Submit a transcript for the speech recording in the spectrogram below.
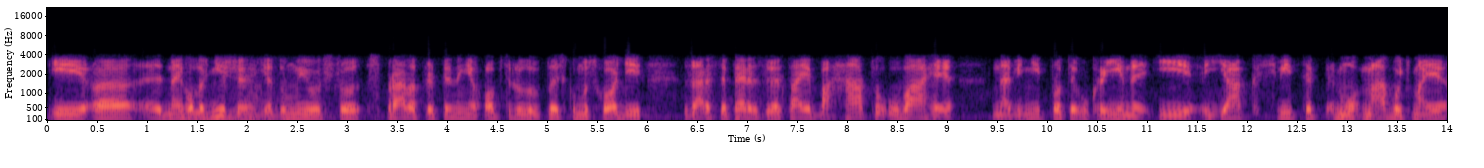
І е, найголовніше, я думаю, що справа припинення обстрілу в близькому сході зараз тепер звертає багато уваги на війні проти України, і як світ мо- мабуть має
